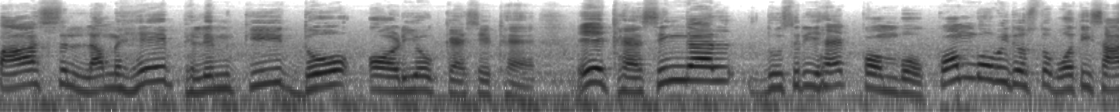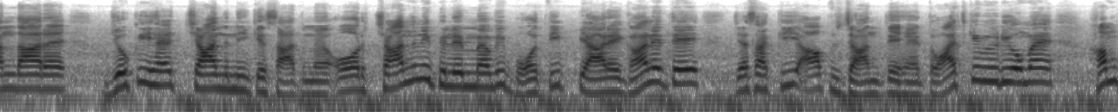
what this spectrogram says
पास लम्हे फ़िल्म की दो ऑडियो कैसेट हैं। एक है सिंगल दूसरी है कॉम्बो। कॉम्बो भी दोस्तों बहुत ही शानदार है, जो कि है चांदनी के साथ में। और चांदनी फ़िल्म में भी बहुत ही प्यारे गाने थे, जैसा कि आप जानते हैं। तो आज के वीडियो में हम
